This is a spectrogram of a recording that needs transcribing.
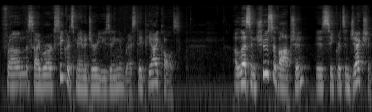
from the CyberArk Secrets Manager using REST API calls. A less intrusive option is secrets injection.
